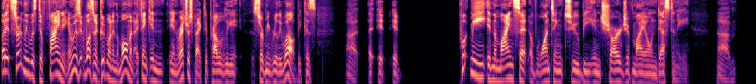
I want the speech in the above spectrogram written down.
but it certainly was defining. It was it wasn't a good one in the moment. I think in in retrospect, it probably served me really well because uh, it it put me in the mindset of wanting to be in charge of my own destiny. Um,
